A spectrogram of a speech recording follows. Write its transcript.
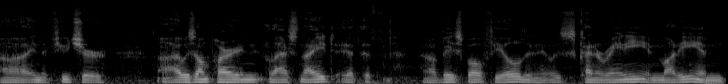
uh, in the future. Uh, I was umpiring last night at the uh, baseball field, and it was kind of rainy and muddy. And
